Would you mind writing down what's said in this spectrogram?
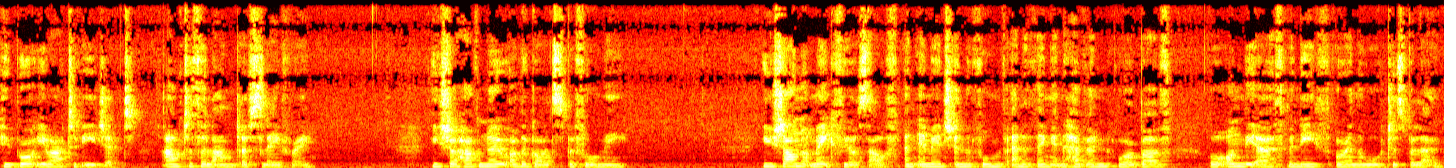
who brought you out of Egypt, out of the land of slavery. You shall have no other gods before me. You shall not make for yourself an image in the form of anything in heaven or above, or on the earth beneath, or in the waters below.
